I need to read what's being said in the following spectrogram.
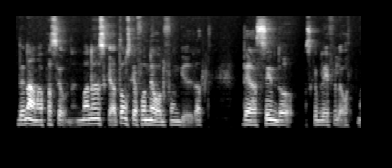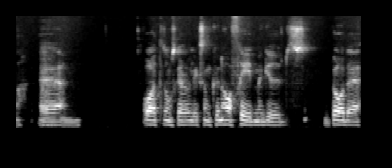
den andra personen. Man önskar att de ska få nåd från Gud. Att deras synder ska bli förlåtna. Ehm, och att de ska liksom kunna ha frid med Gud. Både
